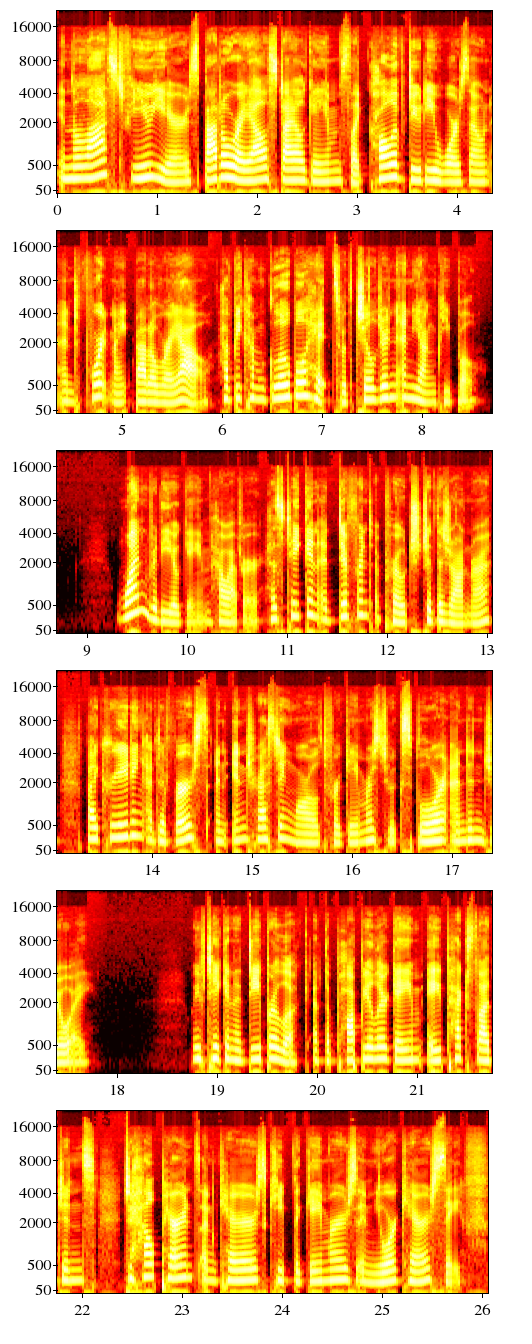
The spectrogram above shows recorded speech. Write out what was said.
In the last few years, Battle Royale style games like Call of Duty Warzone and Fortnite Battle Royale have become global hits with children and young people. One video game, however, has taken a different approach to the genre by creating a diverse and interesting world for gamers to explore and enjoy. We've taken a deeper look at the popular game Apex Legends to help parents and carers keep the gamers in your care safe.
